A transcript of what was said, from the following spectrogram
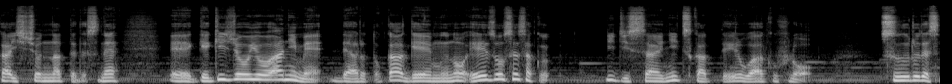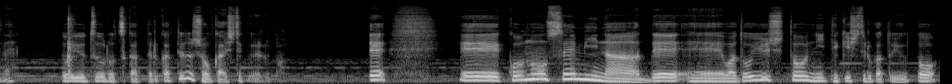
が一緒になってですね、えー、劇場用アニメであるとかゲームの映像制作に実際に使っているワークフローツールですねどういうツールを使ってるかっていうのを紹介してくれると。で、えー、このセミナーで、えー、はどういう人に適してるかというと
